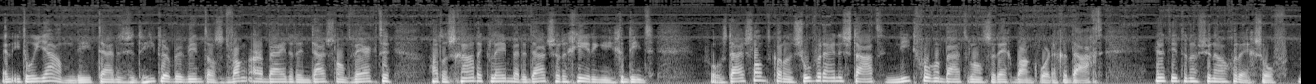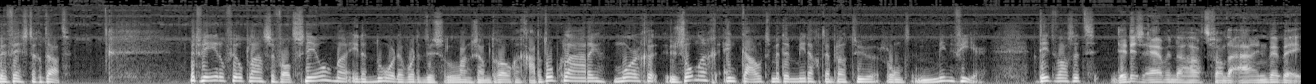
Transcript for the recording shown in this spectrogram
Een Italiaan die tijdens het Hitlerbewind als dwangarbeider in Duitsland werkte, had een schadeclaim bij de Duitse regering ingediend. Volgens Duitsland kan een soevereine staat niet voor een buitenlandse rechtbank worden gedaagd. En het internationaal gerechtshof bevestigt dat. Het weer op veel plaatsen valt sneeuw, maar in het noorden wordt het dus langzaam droog en gaat het opklaren. Morgen zonnig en koud met een middagtemperatuur rond min 4. Dit was het. Dit is Erwin de Hart van de ANWB.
